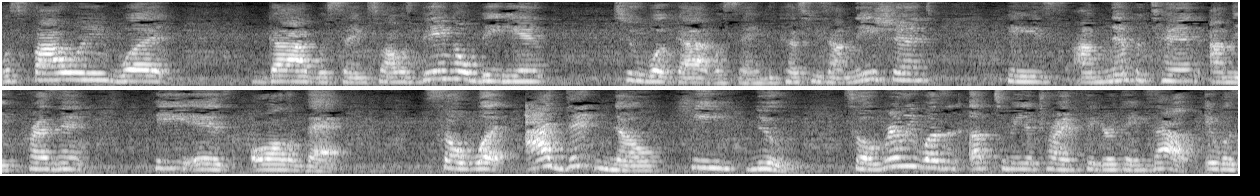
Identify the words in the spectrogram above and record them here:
was following what God was saying. So I was being obedient to what God was saying because He's omniscient, He's omnipotent, omnipresent. He is all of that. So what I didn't know, he knew. So it really wasn't up to me to try and figure things out. It was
